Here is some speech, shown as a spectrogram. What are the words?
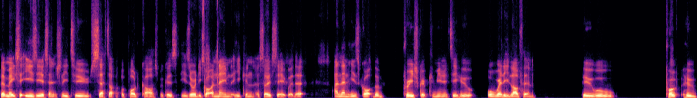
that makes it easy essentially to set up a podcast because he's already got a name that he can associate with it. And then he's got the prescript community who already love him who will pro- who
